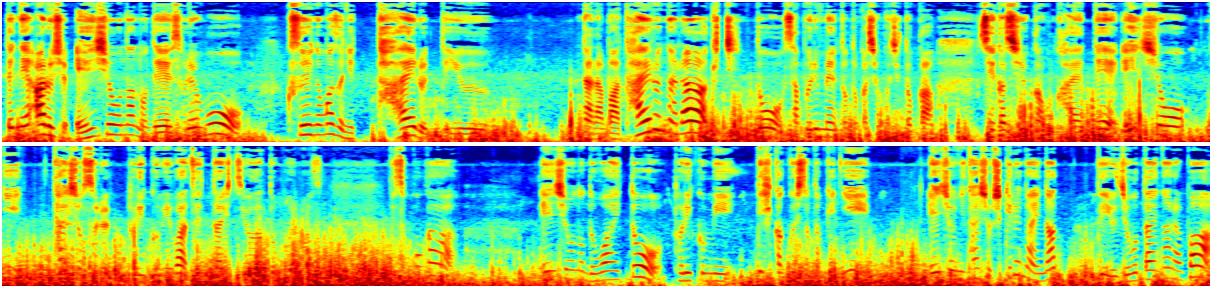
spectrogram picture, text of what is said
ってねある種炎症なのでそれを薬飲まずに耐えるっていうならば耐えるならきちんとサプリメントとか食事とか生活習慣を変えて炎症に対処する取り組みは絶対必要だと思います。でそこが炎症の度合いと取り組みで比較した時に炎症に対処しきれないなっていう状態ならば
